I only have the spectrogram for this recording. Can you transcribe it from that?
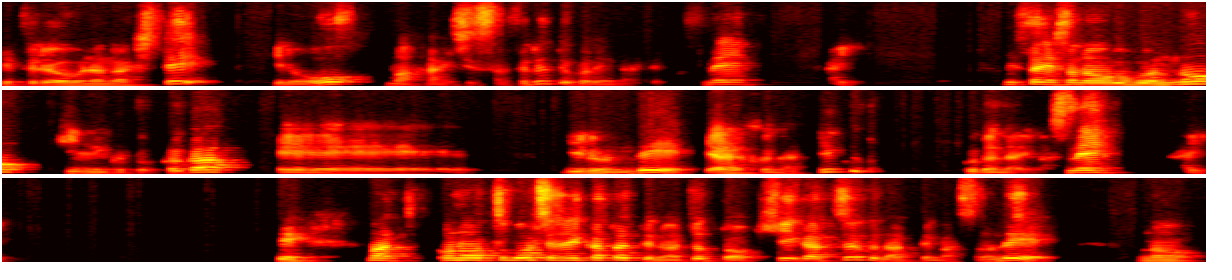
血流を促して、疲労を、まあ、排出させるということになっていますね。はい。実際にその部分の筋肉とかが、えー、緩んで柔らかくなっていくということになりますね。はい。で、まあ、このツボ押しのやり方っていうのはちょっと効きが強くなってますので、この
